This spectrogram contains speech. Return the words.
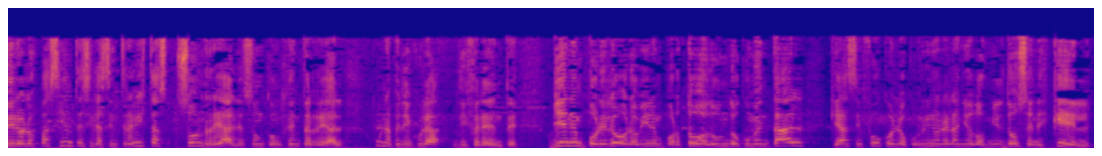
pero los pacientes y las entrevistas son reales, son con gente real. Una película diferente. Vienen por el oro, vienen por todo. Un documental que hace foco en lo ocurrido en el año 2002 en Esquel,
